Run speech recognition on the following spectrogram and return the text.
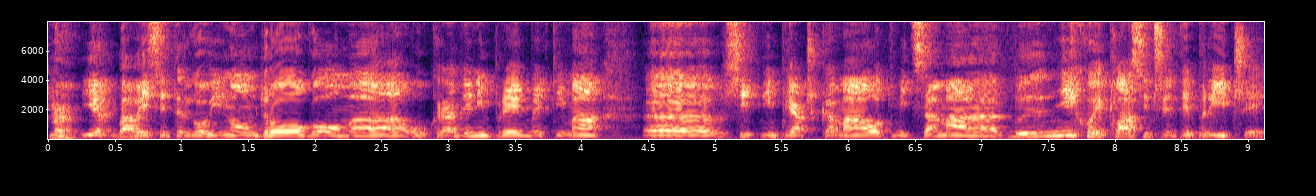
Ne. jer bave se trgovinom, drogom, a, ukradenim predmetima, e, sitnim pljačkama, otmicama, njihove klasične te priče.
